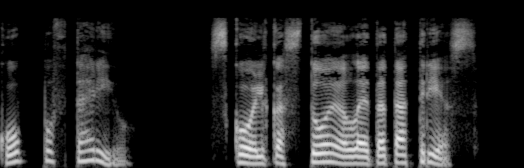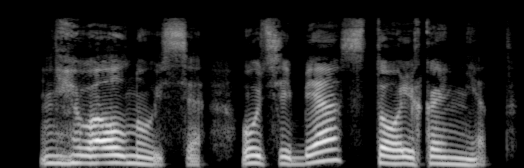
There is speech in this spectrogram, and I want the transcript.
Коп повторил. «Сколько стоил этот отрез?» «Не волнуйся, у тебя столько нет».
